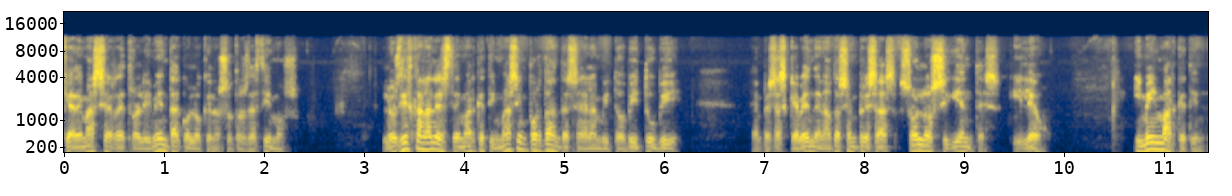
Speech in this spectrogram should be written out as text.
que además se retroalimenta con lo que nosotros decimos. Los 10 canales de marketing más importantes en el ámbito B2B, empresas que venden a otras empresas, son los siguientes, y leo. Email marketing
